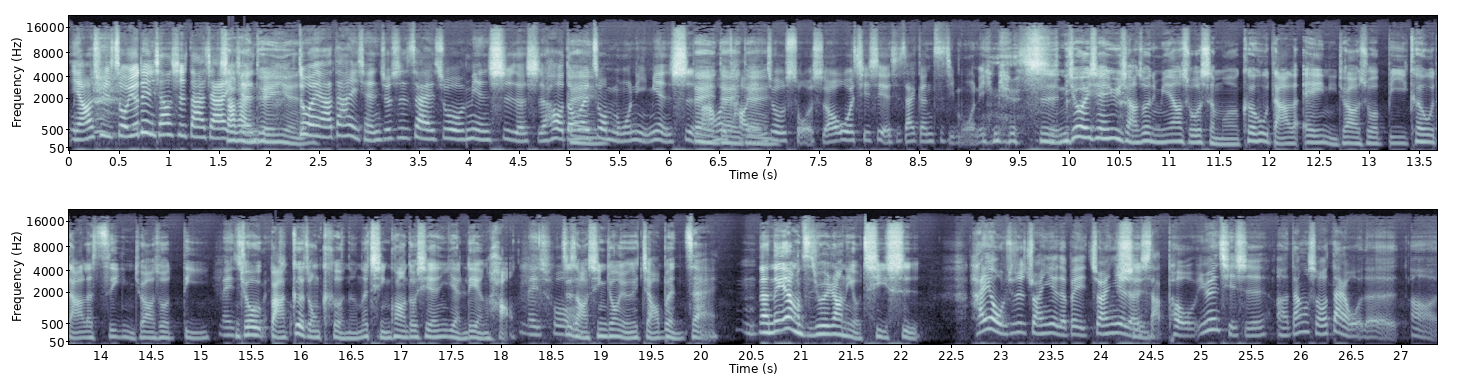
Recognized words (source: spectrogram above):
你要去做，有点像是大家以前推演对啊，大家以前就是在做面试的时候都会做模拟面试嘛，会考研究所的时候，我其实也是在跟自己模拟面试。你就会先预想说你明天要说什么，客户答了 A，你就要说 B；客户答了 C，你就要说 D。你就把各种可能的情况都先演练好，没错，至少心中有一个脚本在。那那样子就会让你有气势。还有就是专业的被专业的 support，因为其实呃，当时候带我的呃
